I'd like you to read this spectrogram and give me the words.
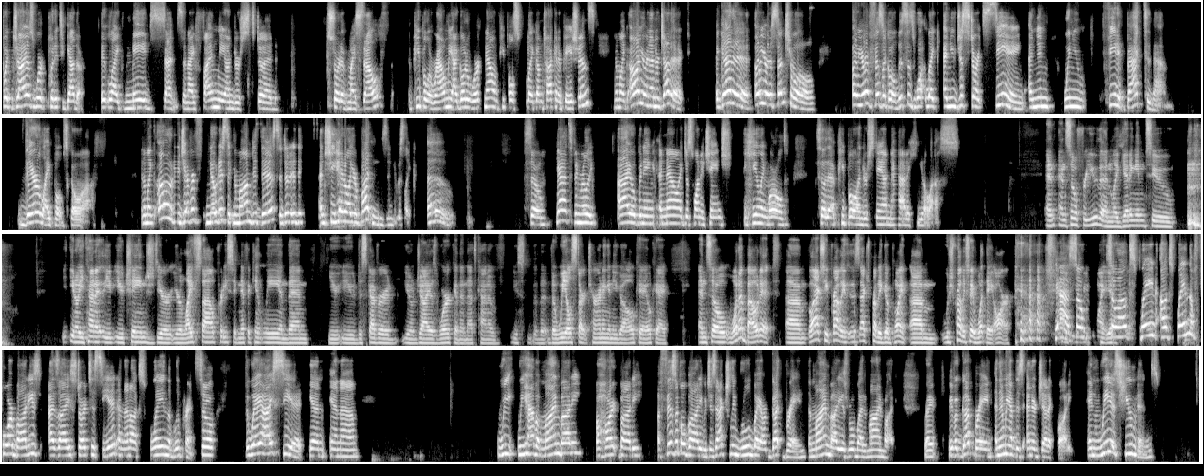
but Jaiya's work put it together. It like made sense. And I finally understood sort of myself, people around me. I go to work now and people like, I'm talking to patients and I'm like, oh, you're an energetic. I get it. Oh, you're a sensual. Oh, you're a physical. This is what, like, and you just start seeing. And then when you feed it back to them, their light bulbs go off. And I'm like, oh, did you ever notice that your mom did this and and she hit all your buttons? And it was like, oh. So yeah, it's been really eye-opening. And now I just want to change the healing world so that people understand how to heal us. And and so for you then, like getting into you know, you kind of you, you changed your your lifestyle pretty significantly and then you you discovered you know Jaiya's work and then that's kind of you the, the wheels start turning and you go okay okay and so what about it um, well actually probably this is actually probably a good point um, we should probably say what they are yeah so yeah. so I'll explain I'll explain the four bodies as I start to see it and then I'll explain the blueprint so the way I see it in in um, we we have a mind body a heart body, a physical body, which is actually ruled by our gut brain. The mind body is ruled by the mind body, right? We have a gut brain, and then we have this energetic body. And we as humans,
